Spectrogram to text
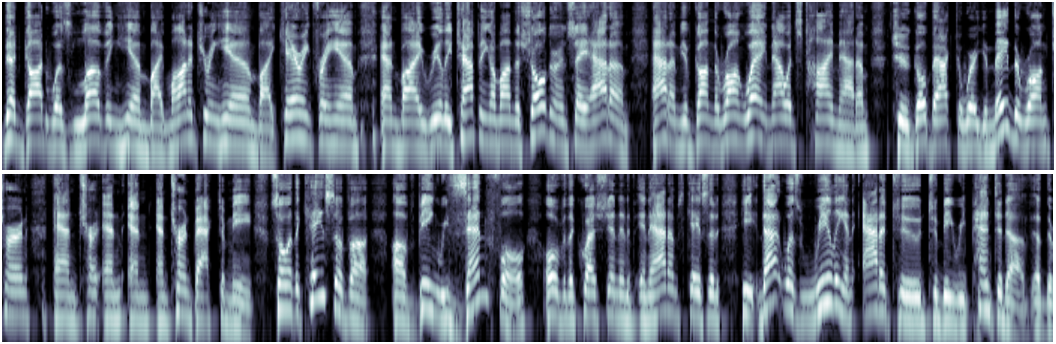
that God was loving him by monitoring him, by caring for him, and by really tapping him on the shoulder and say, Adam, Adam, Adam, you've gone the wrong way. Now it's time, Adam, to go back to where you made the wrong turn and turn and and and turn back to me. So in the case of uh, of being resentful over the question, and in Adam's case, that he that was really an attitude to be repented of, of the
